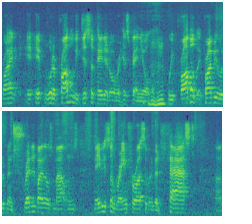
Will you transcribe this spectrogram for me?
Bryan, it, it, would have probably dissipated over Hispaniola. Mm-hmm. We probably probably would have been shredded by those mountains. Maybe some rain for us. It would have been fast. Uh,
